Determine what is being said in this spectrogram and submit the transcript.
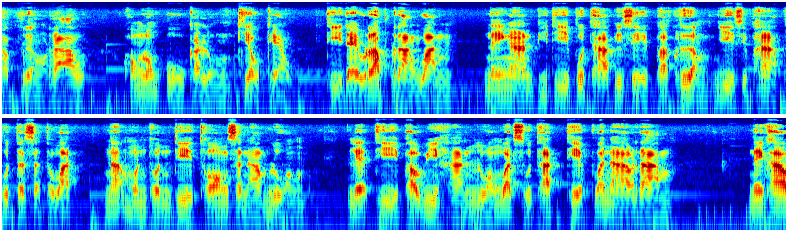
กับเรื่องราว ของหลวงปู่กะหลงเขี้ยวแก้ว ที่ได้รับรางวัลในงานพิธีพุทธาพิเศษพระเครื่อง 25 พุทธศตวรรษ ณมณฑลที่ท้องสนามหลวง และที่พระวิหารหลวงวัดสุทัศน์เทพวนาราม ในคราว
